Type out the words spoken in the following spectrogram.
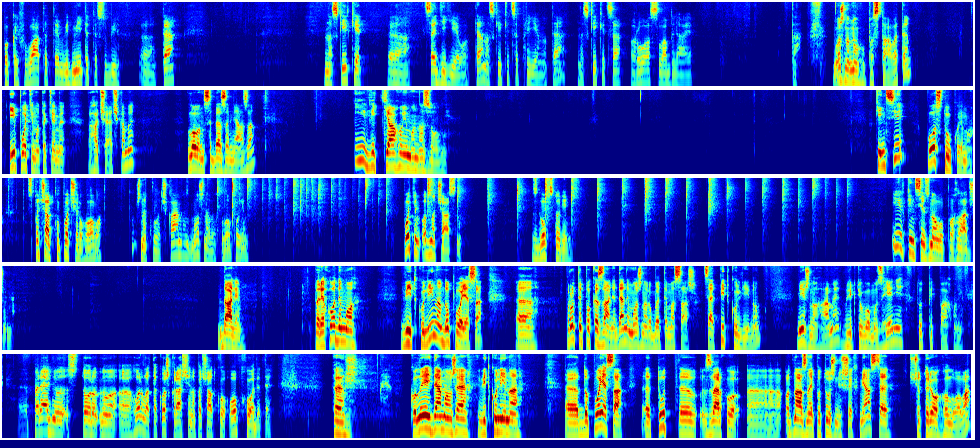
покайфувати тим, відмітити собі е, те, наскільки е, це дієво, те, наскільки це приємно, те, наскільки це розслабляє. Так, можна ногу поставити. І потім отакими гачечками ловимо себе за м'яза і відтягуємо назовні. В кінці постукуємо. Спочатку почергово, можна кулачками, можна вихлопуємо потім одночасно з двох сторін. І в кінці знову погладжуємо. Далі переходимо від коліна до пояса. Е, протипоказання, де не можна робити масаж. Це під коліном між ногами, в ліктьовому згині, тут під пахвами. Е, Передню сторону е, горла також краще на початку обходити. Е, коли йдемо вже від коліна до пояса, тут зверху одна з найпотужніших м'яз це чотирьохголова.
